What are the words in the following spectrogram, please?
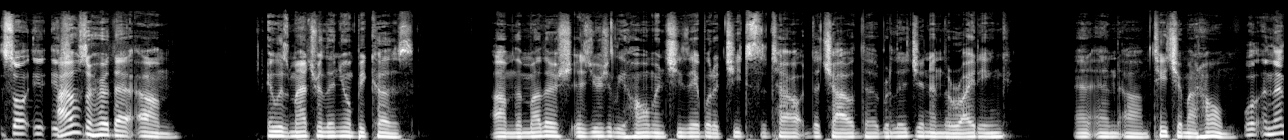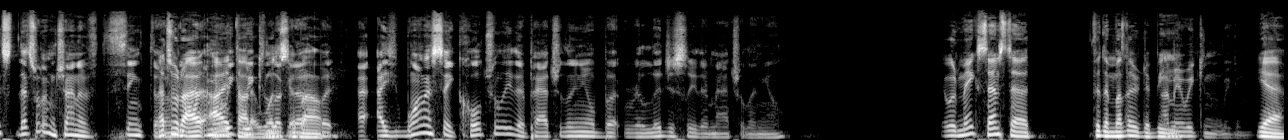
so it, I also heard that um, it was matrilineal because um, the mother is usually home and she's able to teach the child the religion and the writing, and and um, teach him at home. Well, and that's that's what I'm trying to think. Though. That's what I- I thought it could was look up, about. but I, I want to say culturally they're patrilineal, but religiously they're matrilineal. It would make sense to for the mother to be. I mean, we can we can. yeah,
